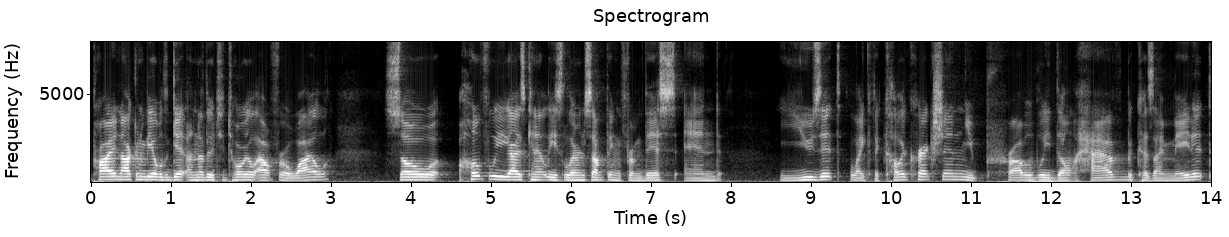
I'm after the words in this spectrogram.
probably not gonna be able to get another tutorial out for a while. So hopefully you guys can at least learn something from this and use it like the color correction you probably don't have because I made it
